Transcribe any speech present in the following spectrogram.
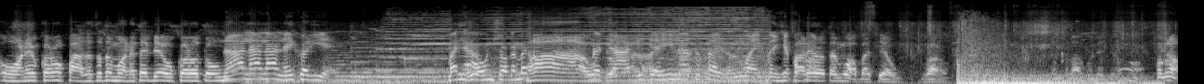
ઓણે કરો પાછો તો મને તો બે એવું કરો તો ના ના ના નહીં કરીએ. મારી આવું સોગન બસ. હા અમે આવું જો. જાગી જઈ ને તો તઈનું આવી બનશે ફારે તમે આબાથી આવું વાહ લાગુ લેજો હો. પકડો.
